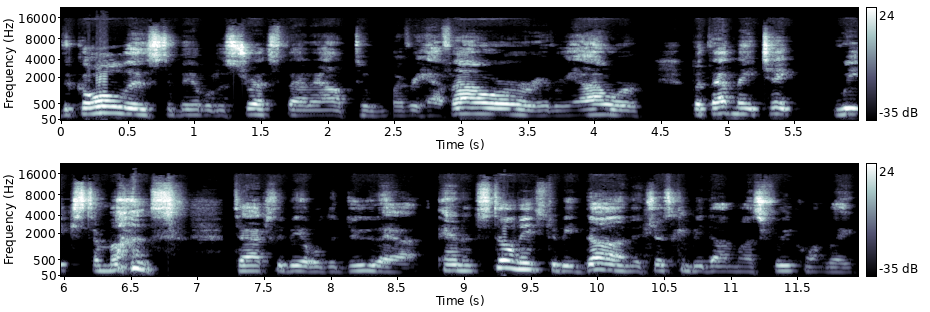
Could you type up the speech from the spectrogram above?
the goal is to be able to stretch that out to every half hour or every hour, but that may take weeks to months to actually be able to do that. And it still needs to be done. It just can be done less frequently.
